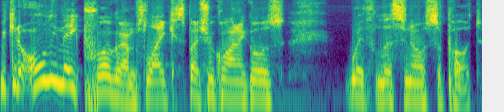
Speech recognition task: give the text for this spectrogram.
we can only make programs like Special Chronicles with listener support.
